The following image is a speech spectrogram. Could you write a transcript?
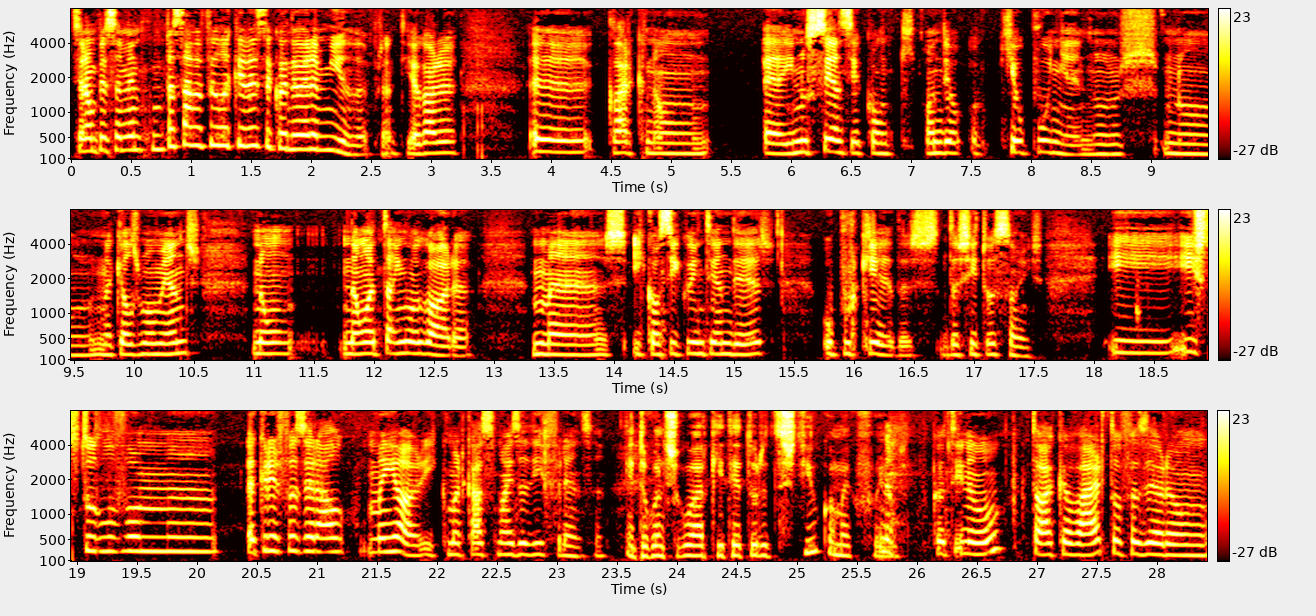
Isso era um pensamento que me passava pela cabeça quando eu era miúda. Pronto, e agora, uh, claro que não. A inocência com que, onde eu, que eu punha nos, no, naqueles momentos não, não a tenho agora. Mas. E consigo entender o porquê das, das situações. E isto tudo levou-me a querer fazer algo maior e que marcasse mais a diferença. Então, quando chegou à arquitetura, desistiu? Como é que foi? Não, continuo, estou a acabar, estou a fazer um,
